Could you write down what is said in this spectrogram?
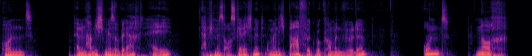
Und dann habe ich mir so gedacht, hey, habe ich mir das ausgerechnet und wenn ich BAföG bekommen würde und noch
